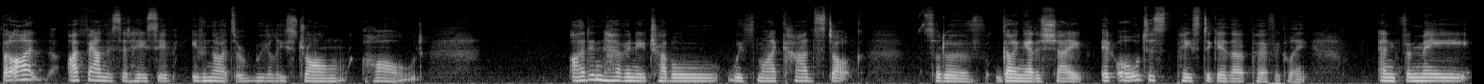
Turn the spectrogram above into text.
But I, I found this adhesive, even though it's a really strong hold, I didn't have any trouble with my cardstock sort of going out of shape. It all just pieced together perfectly. And for me,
